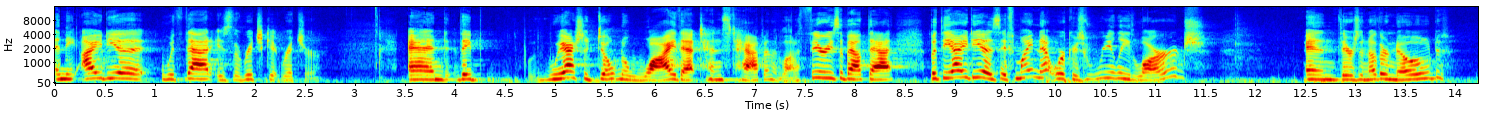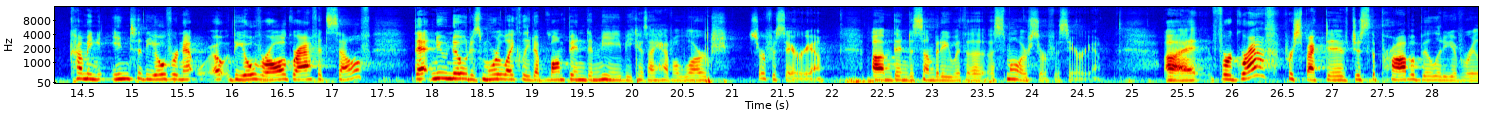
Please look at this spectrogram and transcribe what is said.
And the idea with that is the rich get richer. And they, we actually don't know why that tends to happen. There are a lot of theories about that. But the idea is if my network is really large and there's another node coming into the, over uh, the overall graph itself, that new node is more likely to bump into me because I have a large surface area um, than to somebody with a, a smaller surface area. Uh, for graph perspective, just the probability of re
